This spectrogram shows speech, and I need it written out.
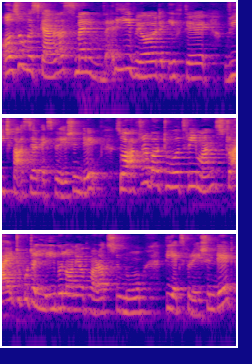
Also mascara smell very weird if they reach past their expiration date. So after about two or three months try to put a label on your products to know the expiration date.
